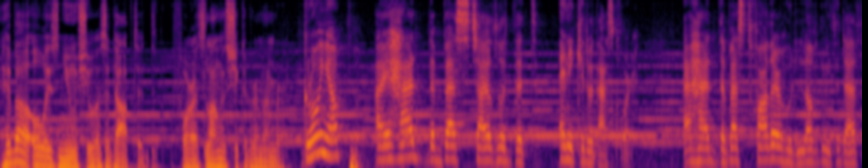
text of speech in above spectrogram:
Hiba always knew she was adopted for as long as she could remember. Growing up, I had the best childhood that any kid would ask for. I had the best father who loved me to death.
